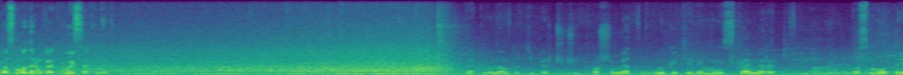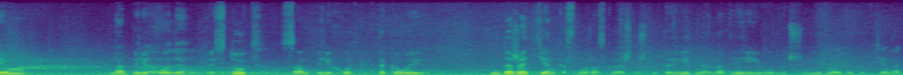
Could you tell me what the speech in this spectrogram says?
посмотрим, как высохнет. Так, ну нам тут теперь чуть-чуть пошумят. Выкатили мы из камеры. Посмотрим на переходы. То есть тут сам переход как таковой, ну даже оттенка сложно сказать, что что-то видно. На двери его лучше видно, этот оттенок.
